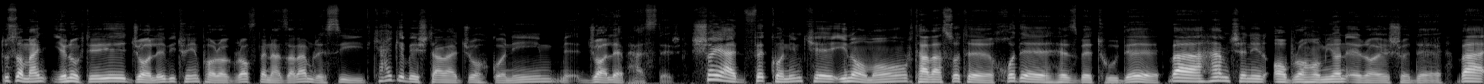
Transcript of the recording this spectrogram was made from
دوستان من یه نکته جالبی توی این پاراگراف به نظرم رسید که اگه بهش توجه کنیم جالب هستش. شاید فکر کنیم که این آمار توسط خود حزب توده و همچنین آبراهامیان ارائه شده و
